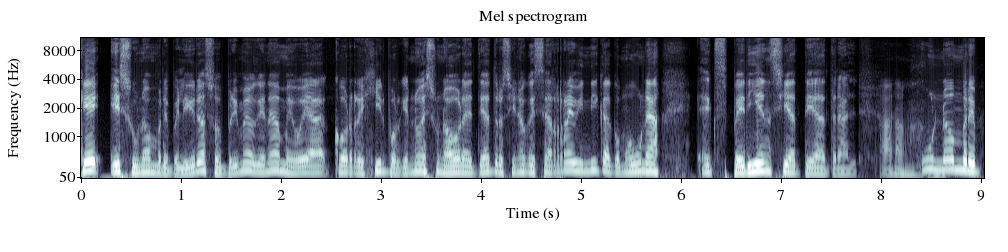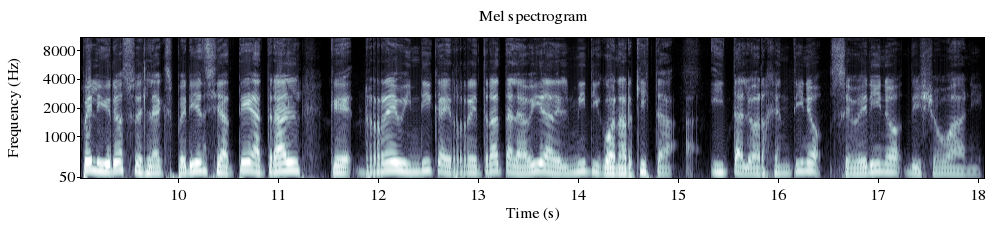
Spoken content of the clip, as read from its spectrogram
¿Qué es un hombre peligroso? Primero que nada me voy a corregir porque no es una obra de teatro, sino que se reivindica como una experiencia teatral. Ah, Un hombre peligroso es la experiencia teatral que reivindica y retrata la vida del mítico anarquista ítalo-argentino Severino Di Giovanni.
